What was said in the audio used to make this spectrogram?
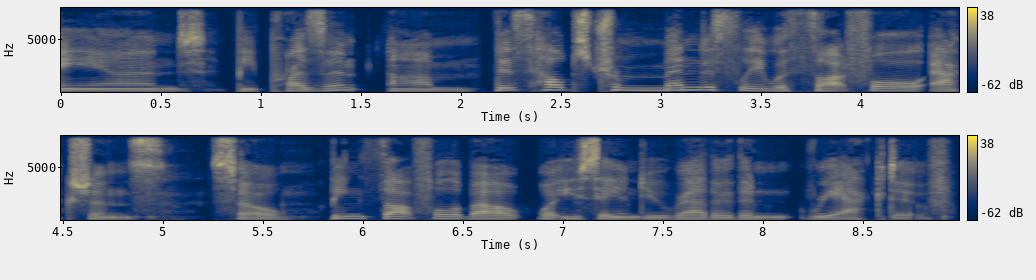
and be present. Um, this helps tremendously with thoughtful actions so, being thoughtful about what you say and do rather than reactive.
